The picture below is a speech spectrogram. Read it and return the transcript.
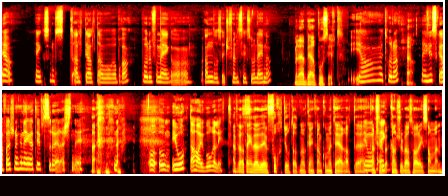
Ja, jeg syns alt i alt har vært bra. Både for meg og andre som ikke føler seg så alene. Men det er bedre positivt. Ja, jeg tror det. Ja. Jeg husker iallfall ikke noe negativt, så da er det ikke så nøye. Nei. Nei. Og, og jo, det har jo vært litt. Jeg tenkte, Det er jo fort gjort at noen kan kommentere at eh, Jo, kanskje, jeg- du, kanskje du bare tar deg sammen.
